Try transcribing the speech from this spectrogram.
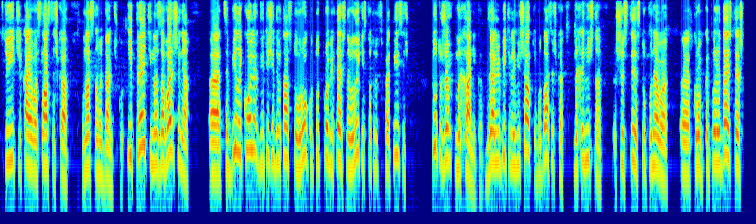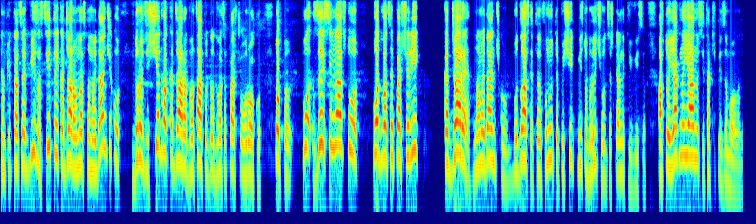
Стоїть, чекає вас ласточка у нас на майданчику. І третій на завершення. е, Це білий колір 2019 року. Тут пробіг теж невеликий, 135 тисяч. Тут уже механіка. Для любителів мішалки, будь ласка, механічна шестиступенева е, коробка передач, теж комплектація бізнес. Ці три каджара у нас на майданчику. В дорозі ще два каджара 20 до 21 року. Тобто по, з 17 по 21 рік Каджари на майданчику, будь ласка, телефонуйте, пишіть місто Бродичі, вулиця Шклярників 8. Авто як на наявності, так і під замовлення.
